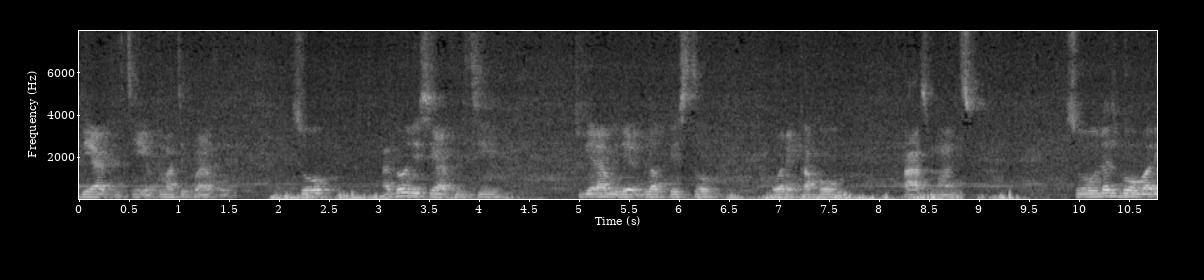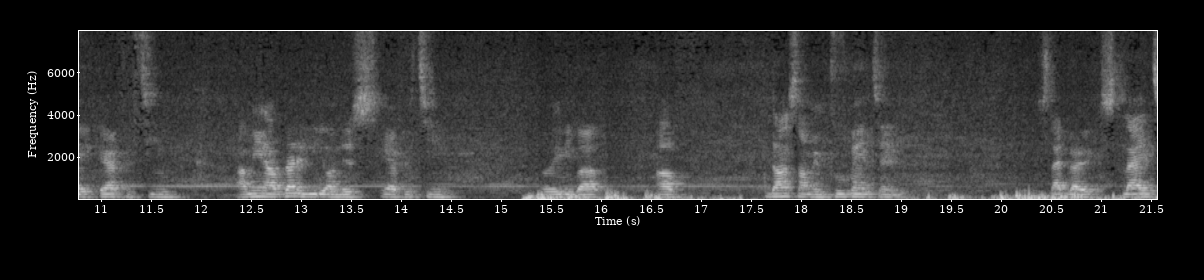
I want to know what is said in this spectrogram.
the AR-15 automatic rifle. So I built this AR-15 together with the Glock pistol over a couple past months. So let's go over the AR-15. I mean, I've done a video on this AR-15 already, but I've done some improvements and slight, vari slight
